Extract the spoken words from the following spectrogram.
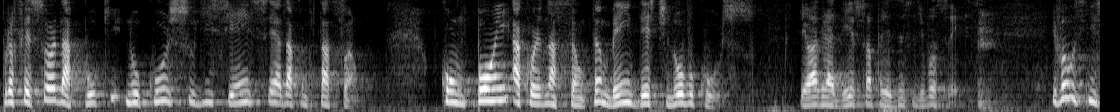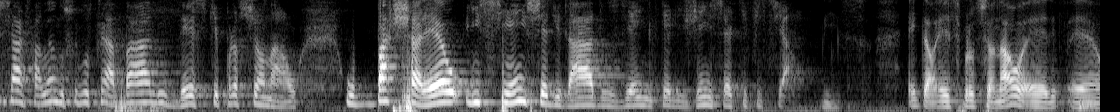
professor da PUC no curso de Ciência da Computação. Compõe a coordenação também deste novo curso. Eu agradeço a presença de vocês. E vamos iniciar falando sobre o trabalho deste profissional, o bacharel em ciência de dados e em inteligência artificial. Isso. Então, esse profissional é, é,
